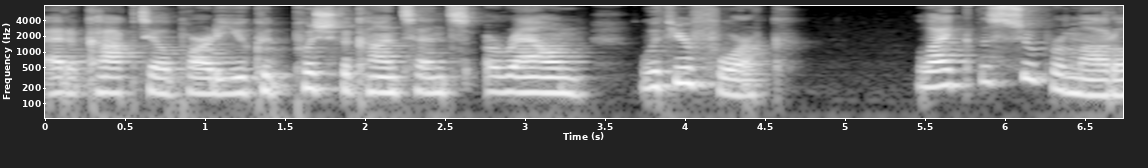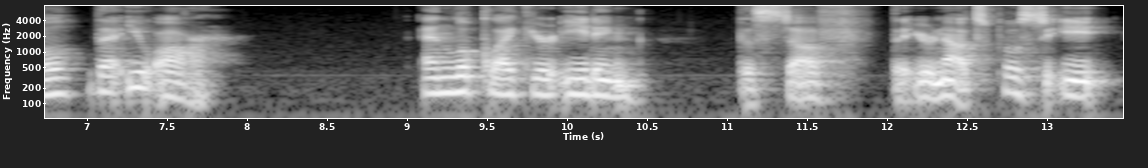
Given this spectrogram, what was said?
at a cocktail party, you could push the contents around with your fork, like the supermodel that you are and look like you're eating the stuff that you're not supposed to eat,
